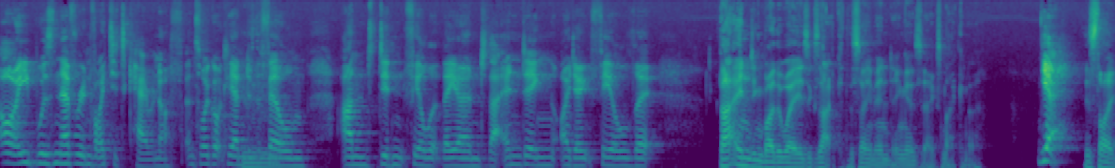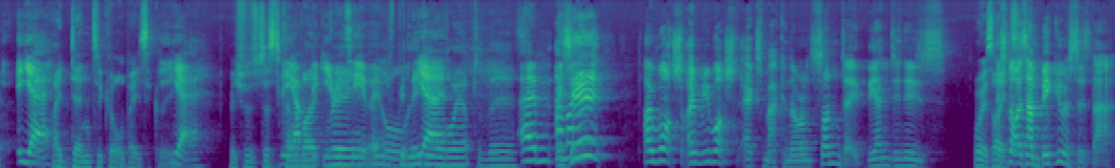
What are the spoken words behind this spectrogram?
I was never invited to care enough, and so I got to the end of the film and didn't feel that they earned that ending. I don't feel that. That ending, by the way, is exactly the same ending as Ex Machina. Yeah, It's like yeah, identical, basically. yeah. Which was just The kind of like, ambiguity really? of it You've all, been leading yeah. all the way up to this. Um, and is I- it i watched i rewatched ex machina on sunday the ending is well, it's like, it's not as ambiguous as that.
